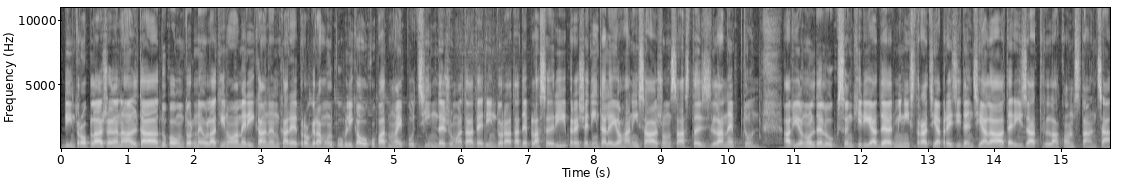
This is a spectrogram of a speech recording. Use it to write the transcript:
Dintr-o plajă în alta, după un turneu latinoamerican în care programul public a ocupat mai puțin de jumătate din durata deplasării, președintele Iohannis a ajuns astăzi la Neptun. Avionul de lux, închiriat de administrația prezidențială, a aterizat la Constanța.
